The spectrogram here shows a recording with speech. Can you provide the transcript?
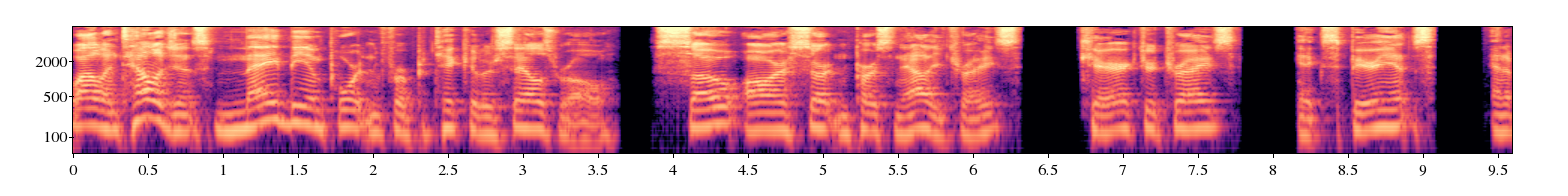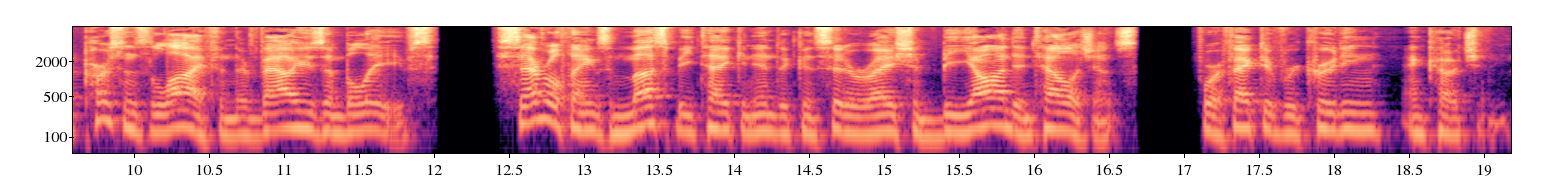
While intelligence may be important for a particular sales role, so are certain personality traits, character traits, experience, and a person's life and their values and beliefs. Several things must be taken into consideration beyond intelligence for effective recruiting and coaching.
